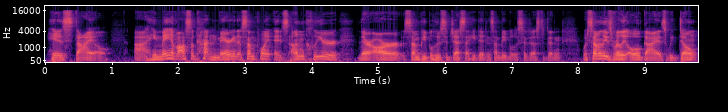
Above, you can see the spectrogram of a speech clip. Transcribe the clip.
his style. Uh, he may have also gotten married at some point. It's unclear. There are some people who suggest that he did, and some people who suggest he didn't. With some of these really old guys, we don't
